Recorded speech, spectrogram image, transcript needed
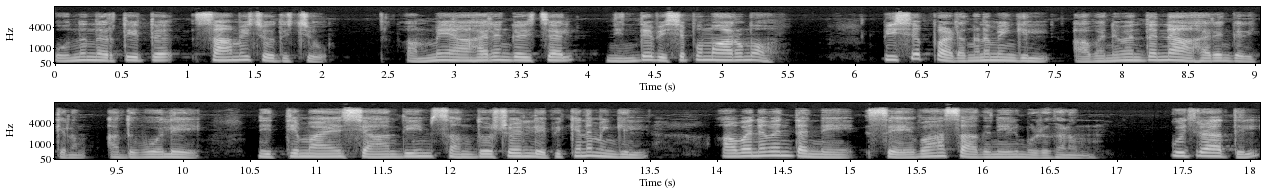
ഒന്ന് നിർത്തിയിട്ട് സ്വാമി ചോദിച്ചു അമ്മ ആഹാരം കഴിച്ചാൽ നിന്റെ വിശപ്പ് മാറുമോ? വിശപ്പ് അടങ്ങണമെങ്കിൽ അവനവൻ തന്നെ ആഹാരം കഴിക്കണം. അതുപോലെ നിത്യമായ ശാന്തിയും സന്തോഷവും ലഭിക്കണമെങ്കിൽ അവനവൻ തന്നെ സേവാസാധനയിൽ മുഴുകണം. ഗുജറാത്തിൽ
